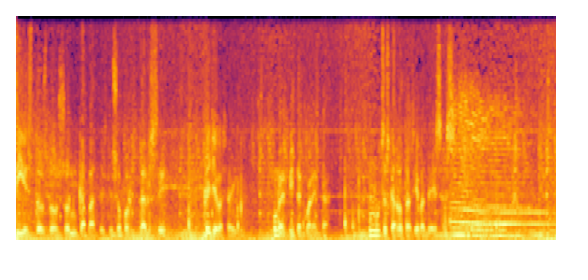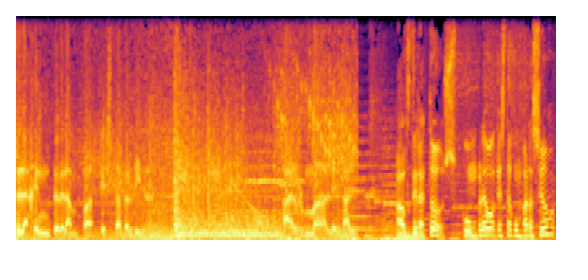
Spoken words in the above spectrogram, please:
Si estos dos son capaces de soportarse. ¿Qué llevas ahí? Una Smith 40. Muchas carrozas llevan de esas. La gente de Lampa está perdida. Arma letal. Els directors, compreu aquesta comparació?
